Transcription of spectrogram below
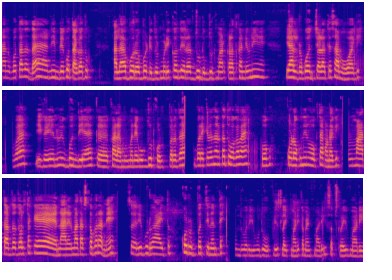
ನಾನು ಗೊತ್ತಾಗದ ನಿಮಗೆ ಗೊತ್ತಾಗೋದು. ಅಲ್ಲ, ಬರೋ ಬಡ್ಡಿ ದುಡ್ಡು ಮಡಿಕೊಂಡು ಎಲ್ಲರೂ ದುಡ್ಡು ದುಡ್ಡು ಮಾಡ್ಕೊಳತ್ಕೊಂಡಿವ್ನಿ ಎಲ್ರಿಗೂ ಒಂಚಾಳತ್ತೆ ಸಮವಾಗಿ ವಾ ಈಗ ಏನು, ಈಗ ಬಂದಿಯ? ಕಳಮ್ಮ ಮನೆಗೆ ಹೋಗಿ ದುಡ್ಡು ಕೊಟ್ಟು ಬರೋದ? ಬರೋಕಿಲ್ಲ ನನ್ಕತ್ ಹೋಗವ ಹೋಗು, ಕೊಡೋಗು ನೀನು, ಹೋಗಿ ತಗೊಂಡೋಗಿ. ಮಾತಾಡ್ದೊಳ್ತಕ್ಕೆ ನಾನೇನು ಮಾತಾಡ್ಸ್ಕೊ ಬರನೆ? ಸರಿ ಬಿಡು, ಆಯ್ತು. ಕೊಟ್ಬಿಟ್ಟು ಬರ್ತೀನಂತೆ. ಮುಂದುವರಿಯುವುದು. ಪ್ಲೀಸ್ ಲೈಕ್ ಮಾಡಿ ಕಮೆಂಟ್ ಮಾಡಿ ಸಬ್ಸ್ಕ್ರೈಬ್ ಮಾಡಿ.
